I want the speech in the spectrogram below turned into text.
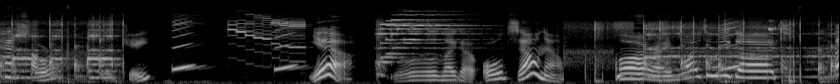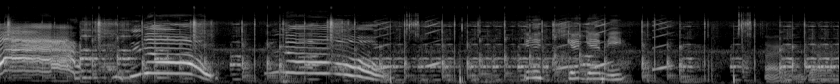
Hat store. Okay. Yeah, you're like an old cell now. Alright, what do we got? Ah! No! No! Eh, can't get me. Alright, we got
